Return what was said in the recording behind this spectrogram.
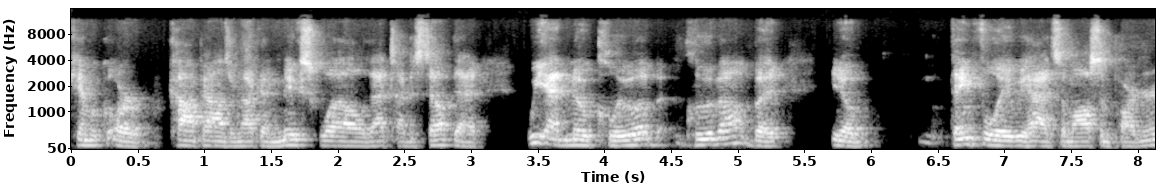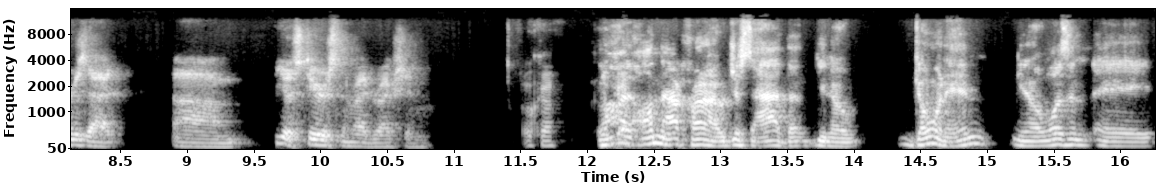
chemical or compounds are not going to mix well. That type of stuff that we had no clue of, clue about, but you know, thankfully we had some awesome partners that um, you know, steer us in the right direction. Okay. okay. On, on, that front, I would just add that, you know, going in, you know, it wasn't a, it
